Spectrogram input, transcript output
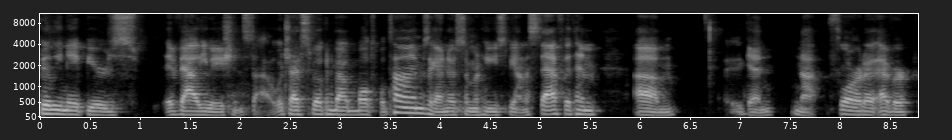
Billy Napier's evaluation style, which I've spoken about multiple times. Like I know someone who used to be on a staff with him. Um, again, not Florida ever,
